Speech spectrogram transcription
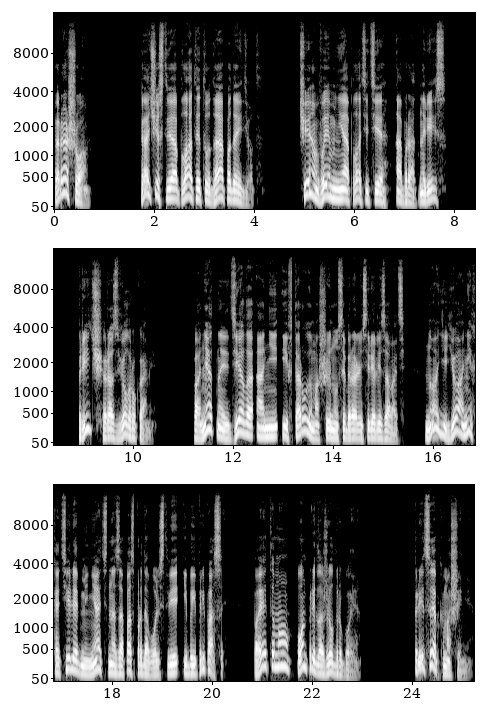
«Хорошо. В качестве оплаты туда подойдет. Чем вы мне оплатите обратный рейс? Прич развел руками. Понятное дело, они и вторую машину собирались реализовать, но ее они хотели обменять на запас продовольствия и боеприпасы, поэтому он предложил другое. Прицеп к машине.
